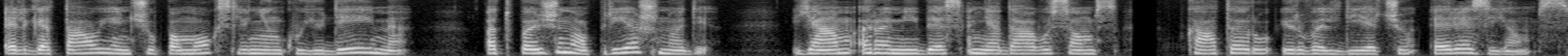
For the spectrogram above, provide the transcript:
elgetaujančių pamokslininkų judėjime, atpažino priešnodį jam ramybės nedavusioms katarų ir valdiečių erezijoms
